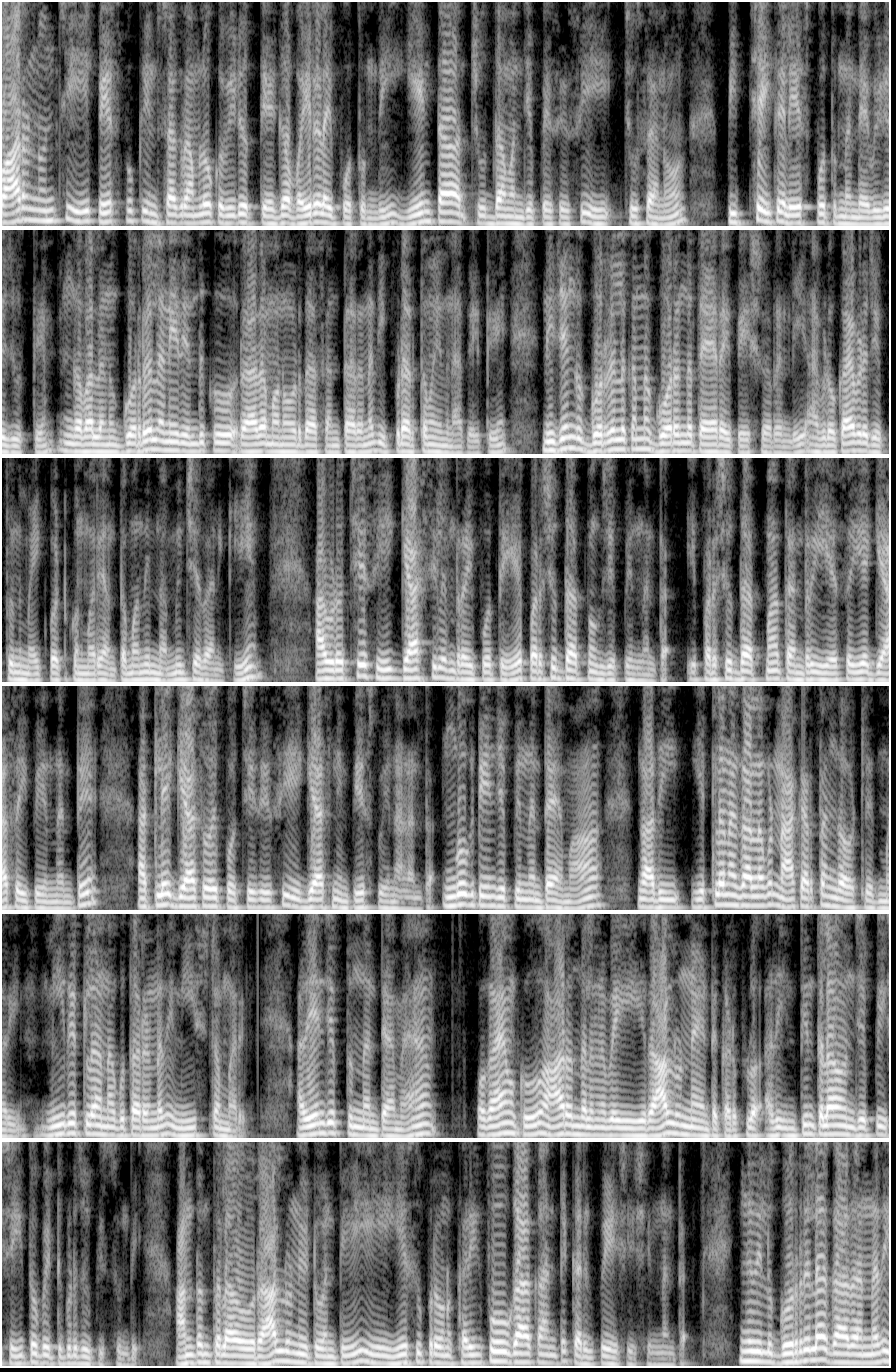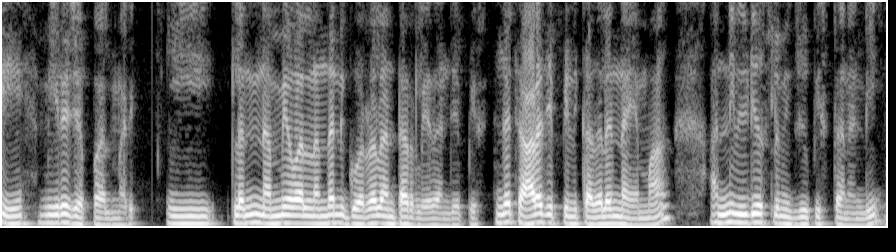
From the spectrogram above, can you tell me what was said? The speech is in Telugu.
వారం నుంచి ఫేస్బుక్ ఇన్స్టాగ్రామ్లో ఒక వీడియో తెగ వైరల్ అయిపోతుంది. ఏంటా చూద్దామని చెప్పేసి చూశాను. పిచ్చి అయితే లేసిపోతుందండి ఆ వీడియో చూస్తే. ఇంకా వాళ్ళను గొర్రెలు అనేది ఎందుకు రాధా మనోహర్ దాస్ అంటారన్నది ఇప్పుడు అర్థమైంది నాకైతే. నిజంగా గొర్రెల కన్నా ఘోరంగా తయారైపోయేసారండి ఆవిడ ఒక ఆవిడ చెప్తుంది మైక్ పట్టుకొని మరి అంతమందిని నమ్మించేదానికి. ఆవిడ వచ్చేసి గ్యాస్ సిలిండర్ అయిపోతే పరిశుద్ధాత్మకు చెప్పిందంట. ఈ పరిశుద్ధాత్మ తండ్రి ఏసయ్య గ్యాస్ అయిపోయిందంటే అట్లే గ్యాస్ వైపు వచ్చేసేసి గ్యాస్ నింపేసిపోయినాడంట. ఇంకొకటి ఏం చెప్పిందంటే ఏమా ఇంకా అది ఎట్లా నగాలన్నా కూడా నాకు అర్థం కావట్లేదు మరి. మీరు ఎట్లా అది మీ ఇష్టం మరి. అదేం చెప్తుందంటే ఆమె ఒక ఆయనకు ఆరు వందల ఎనభై రాళ్ళు ఉన్నాయంట కడుపులో. అది ఇంతింతలా అని చెప్పి చెయ్యితో పెట్టి కూడా చూపిస్తుంది. అంతంతలా రాళ్ళు ఉండేటువంటి ఏసుప్రభును కరిగిపోవుగాక అంటే కరిగిపోయేసేసిందంట. ఇంకా వీళ్ళు గొర్రెలా కాదన్నది మీరే చెప్పాలి మరి. ఈ ఇట్లన్నీ నమ్మే వాళ్ళందరినీ గొర్రెలు అంటారు లేదని చెప్పేసి. ఇంకా చాలా చెప్పింది కథలన్నీ అయ్యమ్మ. అన్ని వీడియోస్లో మీకు చూపిస్తానండి.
